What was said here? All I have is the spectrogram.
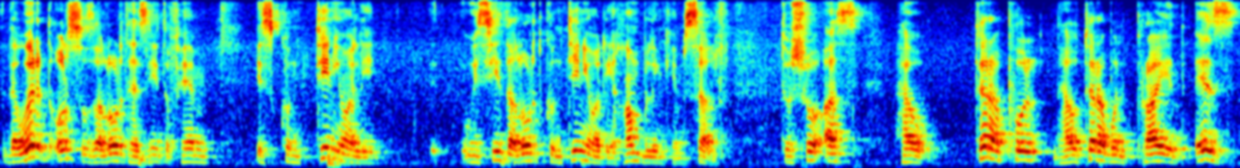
the word also, the Lord has need of him, is continually, we see the Lord continually humbling himself to show us how terrible, how terrible pride is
